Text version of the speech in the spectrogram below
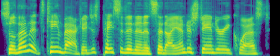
So then it came back. I just pasted it and it said, I understand your request.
